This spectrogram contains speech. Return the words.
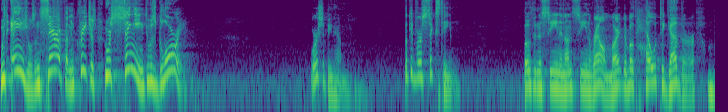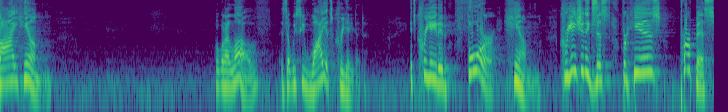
with angels and seraphim and creatures who are singing to his glory, worshiping him. Look at verse 16 both in the seen and unseen realm. Right? They're both held together by Him But what I love is that we see why it's created. It's created for Him. Creation exists for His purpose,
